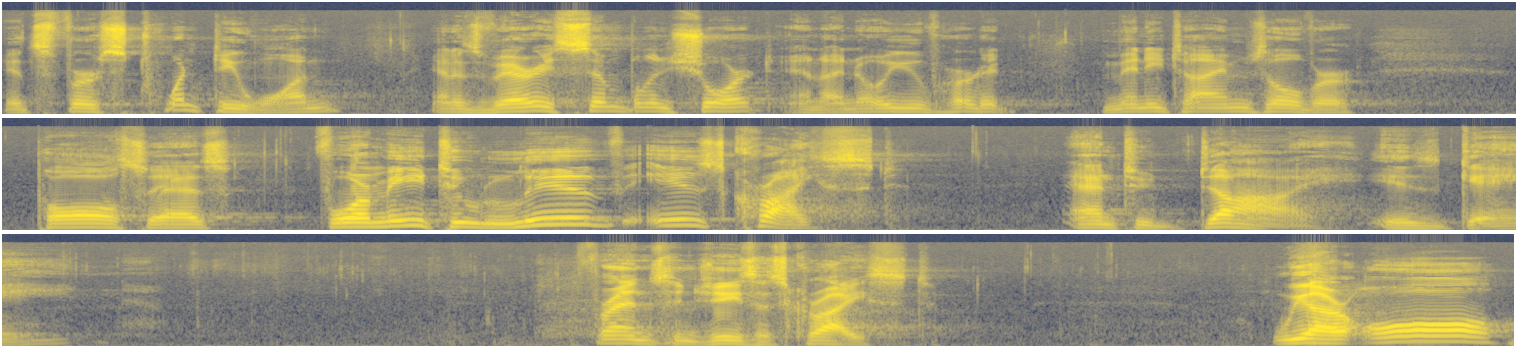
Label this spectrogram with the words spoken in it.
It's verse 21, and it's very simple and short, and I know you've heard it many times over, Paul says, For me to live is Christ, and to die is gain. Friends in Jesus Christ, we are all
